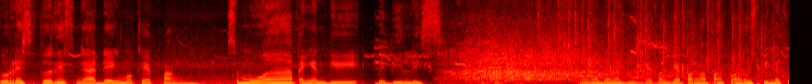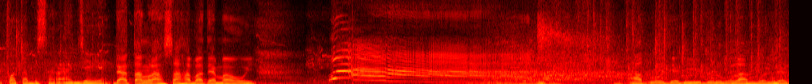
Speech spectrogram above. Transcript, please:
Turis-turis nggak ada yang mau kepang. Semua pengen di babyliss. Nggak ada lagi yang kepang-kepang apa aku harus pindah ke kota besar aja ya? Datanglah sahabatnya Maui. Aku jadi burung elang barusan.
